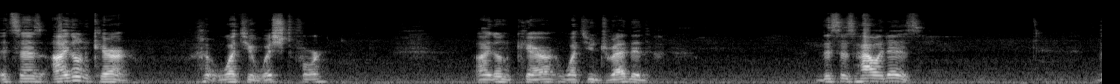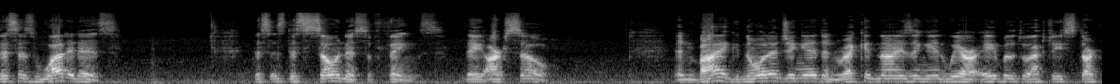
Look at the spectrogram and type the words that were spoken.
It says, I don't care what you wished for. I don't care what you dreaded. This is how it is. This is what it is. This is the so-ness of things. They are so. And by acknowledging it and recognizing it, we are able to actually start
